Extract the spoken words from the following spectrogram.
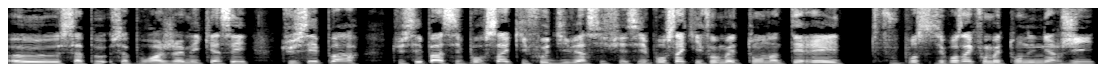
euh, ça peut ça pourra jamais casser. Tu sais pas. Tu sais pas. C'est pour ça qu'il faut diversifier. C'est pour ça qu'il faut mettre ton intérêt c'est pour ça qu'il faut mettre ton énergie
